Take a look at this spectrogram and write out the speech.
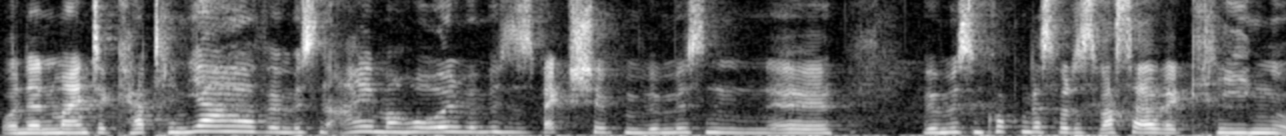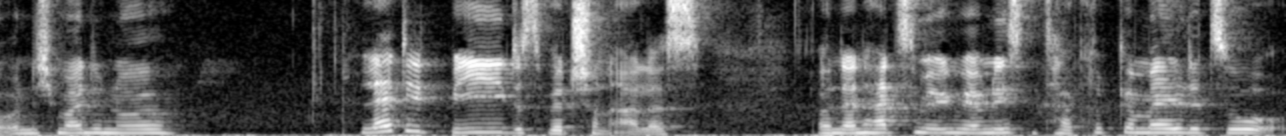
Und dann meinte Katrin, ja, wir müssen Eimer holen, wir müssen es wegschippen, wir müssen, äh, wir müssen gucken, dass wir das Wasser wegkriegen. Und ich meinte nur, let it be, das wird schon alles. Und dann hat sie mir irgendwie am nächsten Tag rückgemeldet, so,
